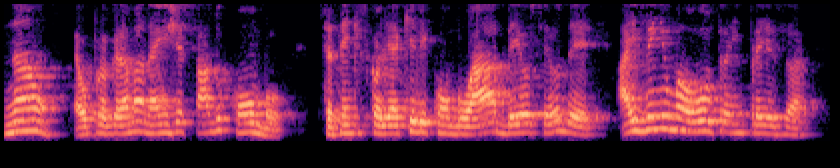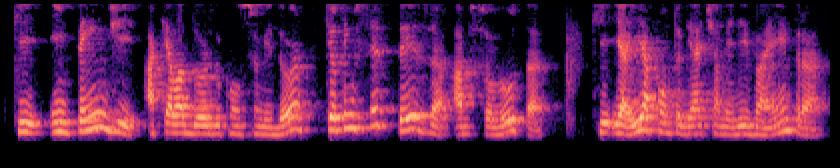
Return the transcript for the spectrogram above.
Não, é o programa né, engessado combo. Você tem que escolher aquele combo A, B ou C ou D. Aí vem uma outra empresa que entende aquela dor do consumidor, que eu tenho certeza absoluta que, e aí a Ponto Get a Meriva entra,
